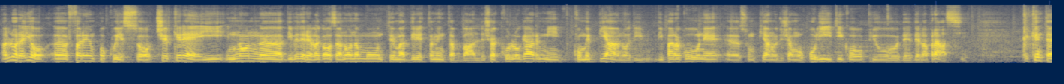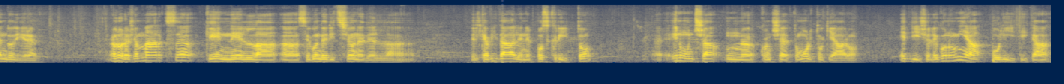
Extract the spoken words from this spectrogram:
Allora io eh, farei un po' questo, cercherei non, eh, di vedere la cosa non a monte ma direttamente a valle, cioè collocarmi come piano di, di paragone eh, su un piano diciamo, politico più de, della prassi. E che intendo dire? Allora c'è Marx che nella uh, seconda edizione del, del, Capitale, nel poscritto, eh, enuncia un concetto molto chiaro e dice l'economia politica,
